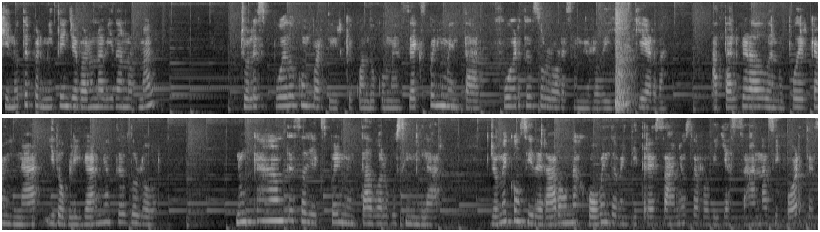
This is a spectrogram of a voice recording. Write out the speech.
que no te permiten llevar una vida normal? Yo les puedo compartir que cuando comencé a experimentar fuertes dolores en mi rodilla izquierda, a tal grado de no poder caminar y de obligarme ante el dolor, nunca antes había experimentado algo similar yo me consideraba una joven de 23 años de rodillas sanas y fuertes,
